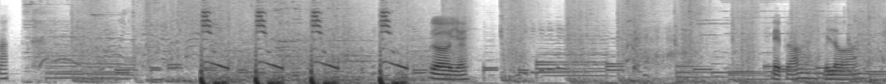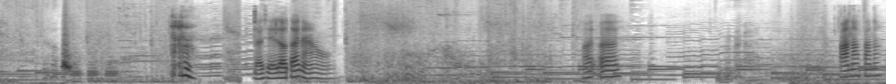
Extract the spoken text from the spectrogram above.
Nát. Gờ vậy. Bẹp đó, bị lừa. Rồi. để sẽ lơ tới nào. Ơi ơi ơi phá nó phá nó.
